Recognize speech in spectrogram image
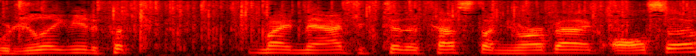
Would you like me to put my magic to the test on your bag also?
